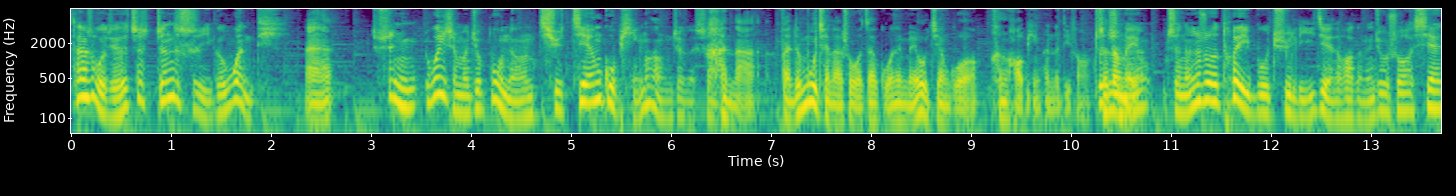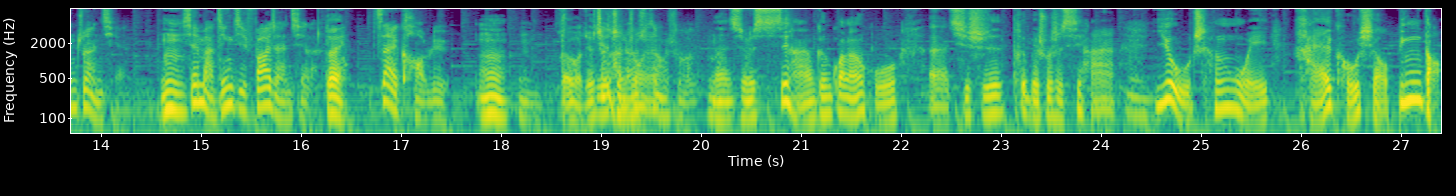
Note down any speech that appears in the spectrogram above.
但是我觉得这真的是一个问题，哎。就是你为什么就不能去兼顾平衡这个事儿？很难，反正目前来说，我在国内没有见过很好平衡的地方，真的没有。只能说退一步去理解的话，可能就是说先赚钱，嗯，先把经济发展起来，对，再考虑，嗯嗯。所以我觉得这个很重要。那其实西海岸跟观澜湖，呃，其实特别说是西海岸，又称为海口小冰岛。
